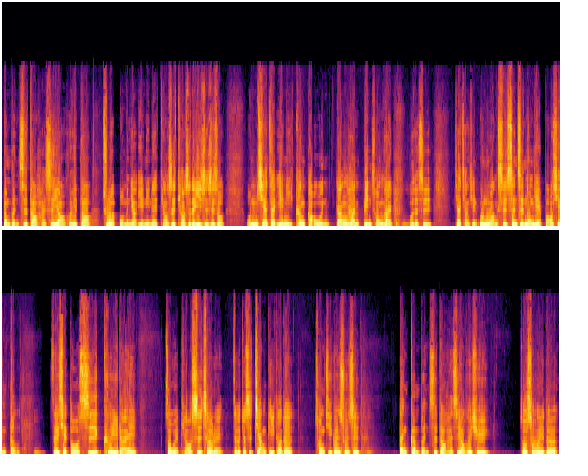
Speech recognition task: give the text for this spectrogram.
根本知道还是要回到除了我们要眼里那调试调试的意思是说，我们现在在眼里看高温、干旱、病虫害，或者是。加强型温网式，甚至农业保险等，嗯，这些都是可以来作为调试策略。这个就是降低它的冲击跟损失，但根本知道还是要回去做所谓的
